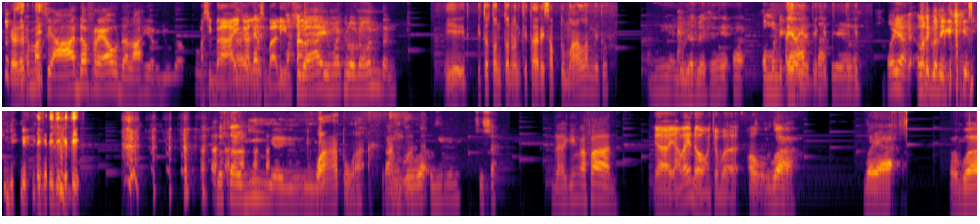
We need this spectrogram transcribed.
Nggak Eh, ngerti. masih ada Freya udah lahir juga. pun. Masih bayi Nah, kali kan masih balita. Masih baik, Mike belum nonton. Iya, it- itu tontonan kita hari Sabtu malam itu. Iya, gue biar BCA. Komunikasi. Ayo, ayo, JKT. Oh iya, boleh gue dikit dikit dikit. JKT, JKT. Nostalgia gitu. Tua, tua. Orang gua. tua begini nih, susah. Lagi nggak Van? Ya, yang lain dong coba. Oh, Gua, gua ya. Kalau gua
